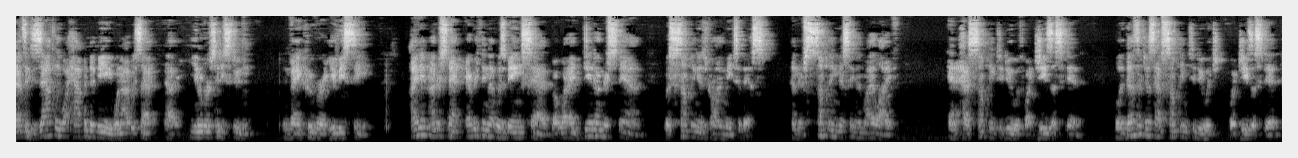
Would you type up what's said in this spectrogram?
That's exactly what happened to me when I was a uh, university student in Vancouver at UBC. I didn't understand everything that was being said, but what I did understand was something is drawing me to this. And there's something missing in my life, and it has something to do with what Jesus did Well, it doesn't just have something to do with what Jesus did,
